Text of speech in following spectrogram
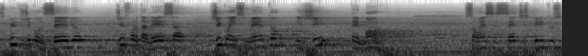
Espírito de conselho, de fortaleza, de conhecimento e de temor. São esses sete espíritos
